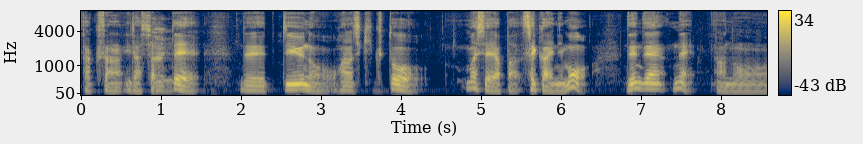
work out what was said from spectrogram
たくさんいらっしゃって、でっていうのをお話聞くとましてややっぱ世界にも全然ねあのー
